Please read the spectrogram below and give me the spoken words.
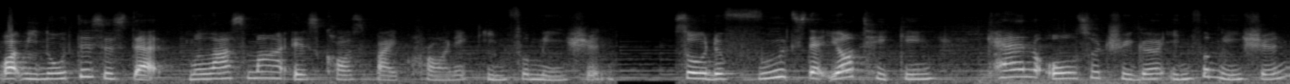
What we notice is that melasma is caused by chronic inflammation. So the foods that you're taking can also trigger inflammation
